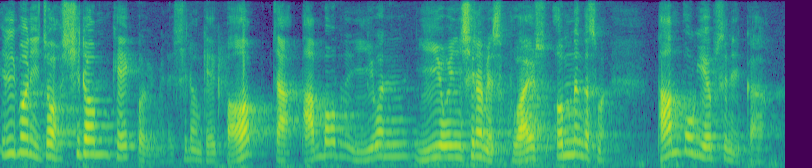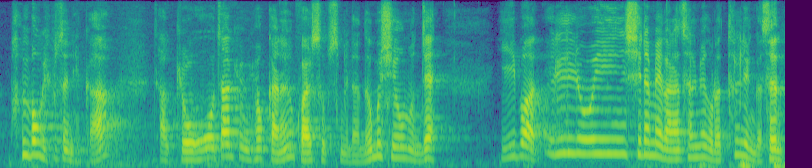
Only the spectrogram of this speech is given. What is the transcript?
1번이죠. 실험 계획법입니다. 실험 계획법. 자 반복 없는 이원 이요인 실험에서 구할 수 없는 것은 반복이 없으니까 반복이 없으니까 자, 교호작용 효과는 구할 수 없습니다. 너무 쉬운 문제. 2번, 인류인 실험에 관한 설명으로 틀린 것은,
